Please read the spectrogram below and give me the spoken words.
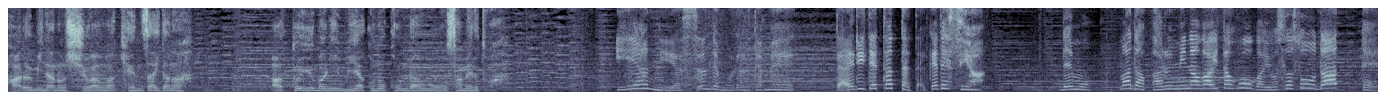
パルミナの手腕は健在だな。あっという間に都の混乱を収めるとは。イアンに休んでもらうため代理で立っただけですよ。でもまだパルミナがいた方が良さそうだって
